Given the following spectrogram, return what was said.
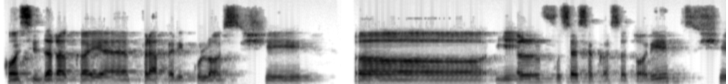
consideră că e prea periculos și Uh, el fusese căsătorit și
